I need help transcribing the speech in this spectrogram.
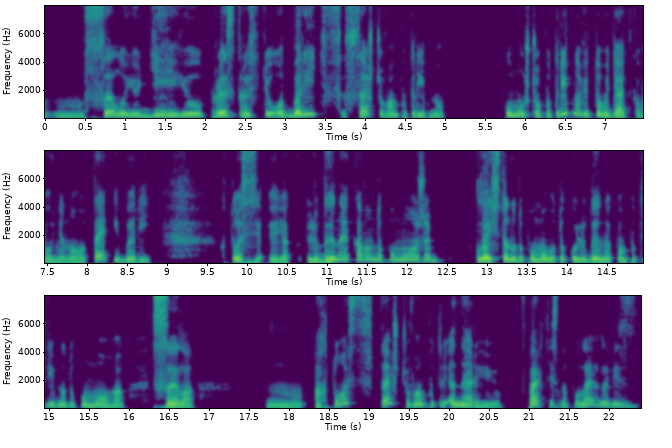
м, силою, дією, пристрастю. От беріть все, що вам потрібно. Кому що потрібно від того дядька вогняного, те і беріть. Хтось, е, як людина, яка вам допоможе, кличте на допомогу таку людину, як вам потрібна допомога, сила. А хтось те, що вам потрібно, енергію, впертість, наполегливість,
